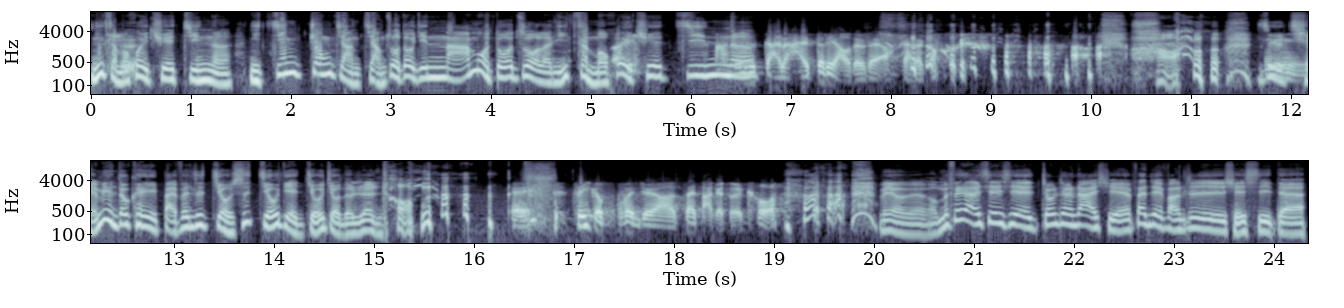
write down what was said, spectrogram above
你怎么会缺金呢？你金钟奖讲座都已经那么多座了，你怎么会缺金呢？啊、改了还得了，对不对啊？改了高。好，这个前面都可以百分之九十九点九九的认同。哎，这个部分就要再打个折扣了。没有没有，我们非常谢谢中正大学犯罪防治学系的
